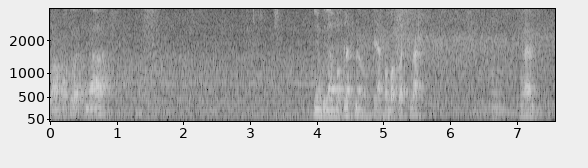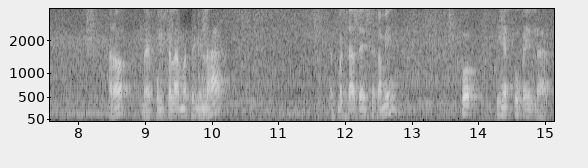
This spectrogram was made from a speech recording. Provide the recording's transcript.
Babaklas na. Yung binabaklas na, oh. Kaya pabaklas na. Yan. Ano? Naipong salamat sa inyo lahat. At magtatayos na kami. Po, ingat po kayong lahat.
